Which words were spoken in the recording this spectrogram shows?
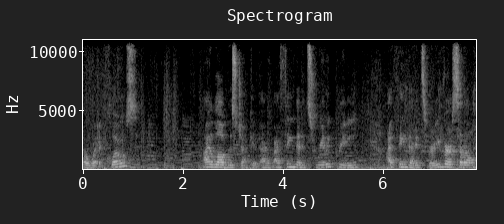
or wear it closed. I love this jacket. I, I think that it's really pretty. I think that it's very versatile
